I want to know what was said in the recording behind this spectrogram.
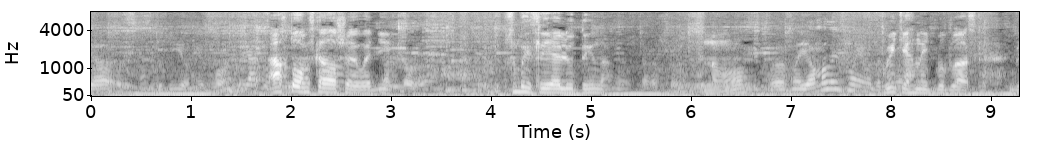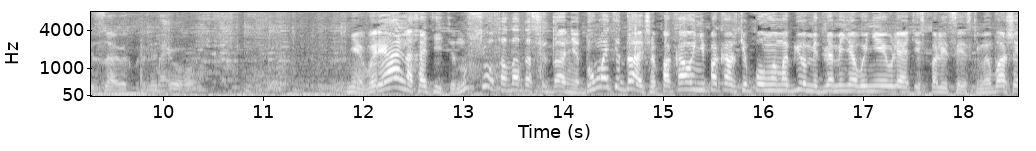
Я з водієм не дзвоню. А хто вам сказав, що я водій? В смысле я людина? Ну, Ви ознайомились з моїми документами? витягніть, будь ласка, без зайвих Для предметів. чого? Не, вы реально хотите? Ну все, тогда до свидания. Думайте дальше. Пока вы не покажете в полном объеме, для меня вы не являетесь полицейским. И ваши,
